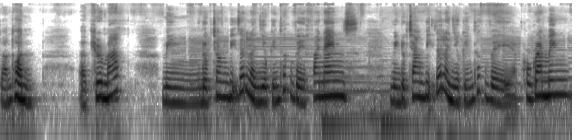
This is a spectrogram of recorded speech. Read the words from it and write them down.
toán thuần uh, pure math. Mình được trang bị rất là nhiều kiến thức về finance mình được trang bị rất là nhiều kiến thức về programming.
